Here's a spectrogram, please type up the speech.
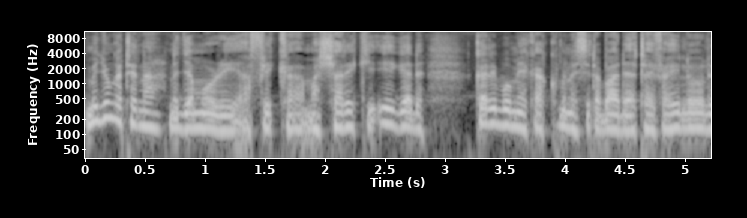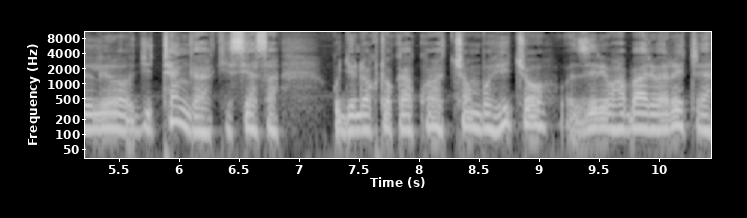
imejiunga tena na Jamhuri ya Afrika Mashariki IGAD karibu miaka 16 baada ya taifa hilo lililojitenga kisiasa kujiondoa kutoka kwa chombo hicho. Waziri wa habari wa Eritrea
